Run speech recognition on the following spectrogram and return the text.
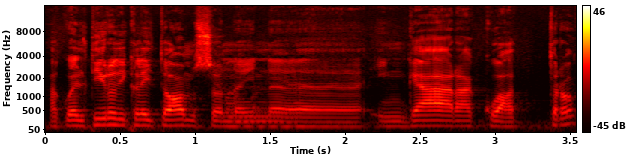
a quel tiro di Clay Thompson oh, in, eh, in, gara 4,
